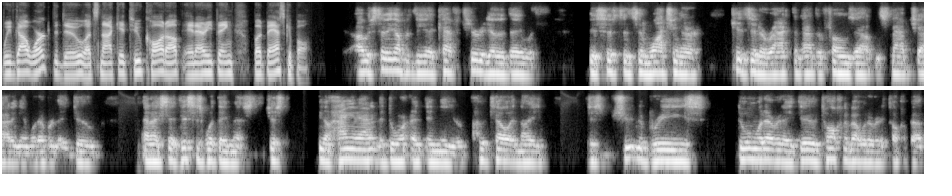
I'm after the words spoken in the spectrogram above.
we've got work to do. Let's not get too caught up in anything but basketball. I was sitting up at the uh, cafeteria the other day with the assistants and watching our kids interact and have their phones out and Snapchatting and whatever they do. And I said, this is what they missed. Just, you know, hanging out in the door in the hotel at night, just shooting the breeze, doing whatever they do, talking about whatever they talk about.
